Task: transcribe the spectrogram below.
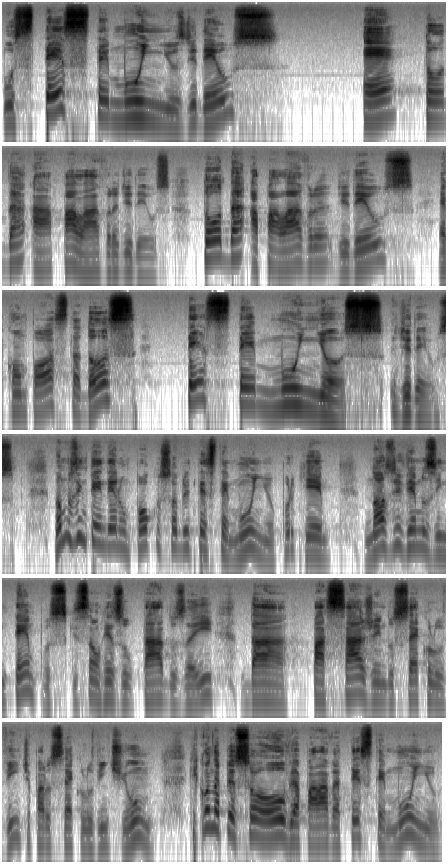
Os testemunhos de Deus é toda a palavra de Deus. Toda a palavra de Deus é composta dos testemunhos de Deus. Vamos entender um pouco sobre testemunho, porque nós vivemos em tempos que são resultados aí da passagem do século 20 para o século 21, que quando a pessoa ouve a palavra testemunho,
